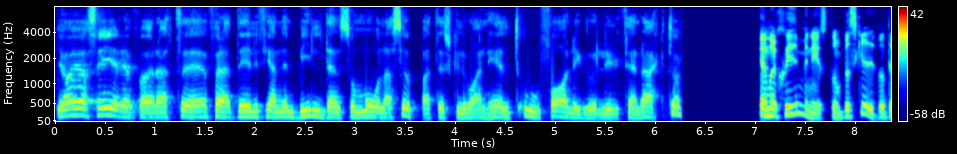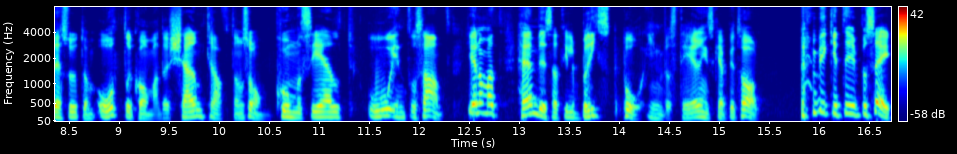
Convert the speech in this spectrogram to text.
ja, jag säger det för att, eh, för att det är lite grann den bilden som målas upp, att det skulle vara en helt ofarlig gullig liten reaktor. Energiministern beskriver dessutom återkommande kärnkraften som kommersiellt ointressant genom att hänvisa till brist på investeringskapital vilket i och för sig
